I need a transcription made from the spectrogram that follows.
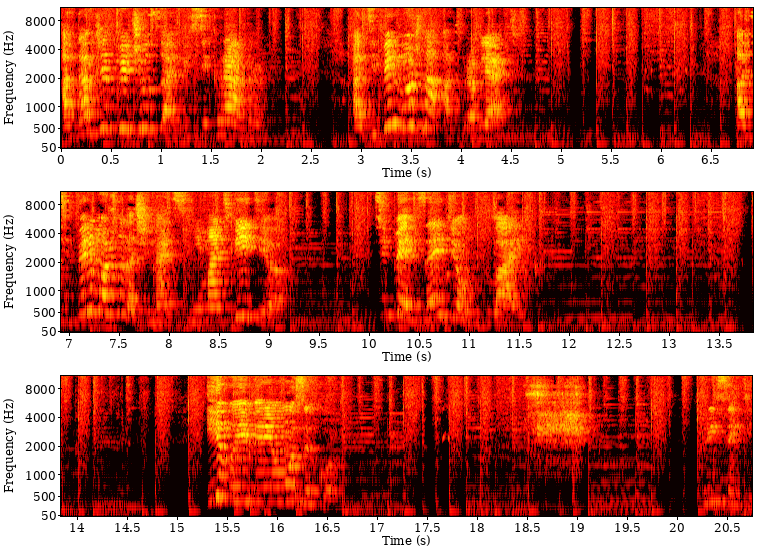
А также включу запись экрана. А теперь можно отправлять. А теперь можно начинать снимать видео. Теперь зайдем в лайк. И выберем музыку. Присоединиться.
